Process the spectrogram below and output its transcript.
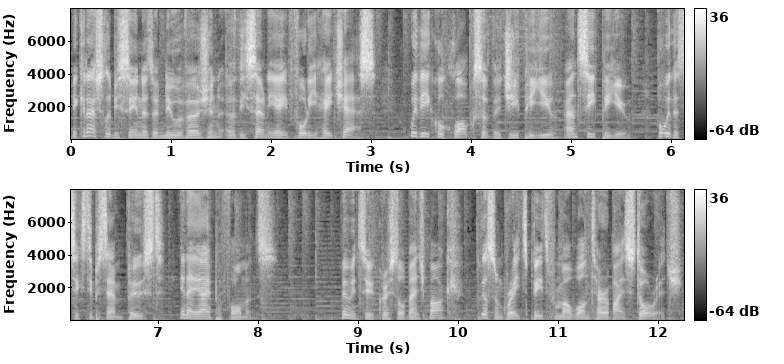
It can actually be seen as a newer version of the 7840HS, with equal clocks of the GPU and CPU, but with a 60% boost in AI performance. Moving to Crystal Benchmark, we got some great speeds from our 1TB storage,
